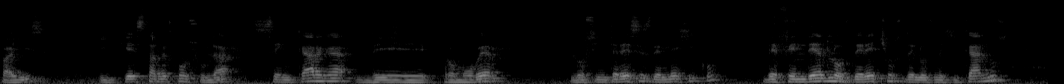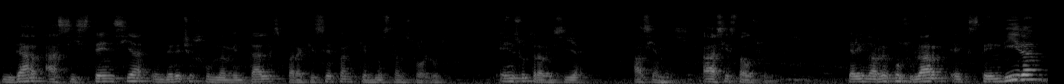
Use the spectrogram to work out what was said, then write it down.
país, y que esta red consular se encarga de promover los intereses de México, defender los derechos de los mexicanos y dar asistencia en derechos fundamentales para que sepan que no están solos en su travesía hacia México, hacia Estados Unidos. Que hay una red consular extendida,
